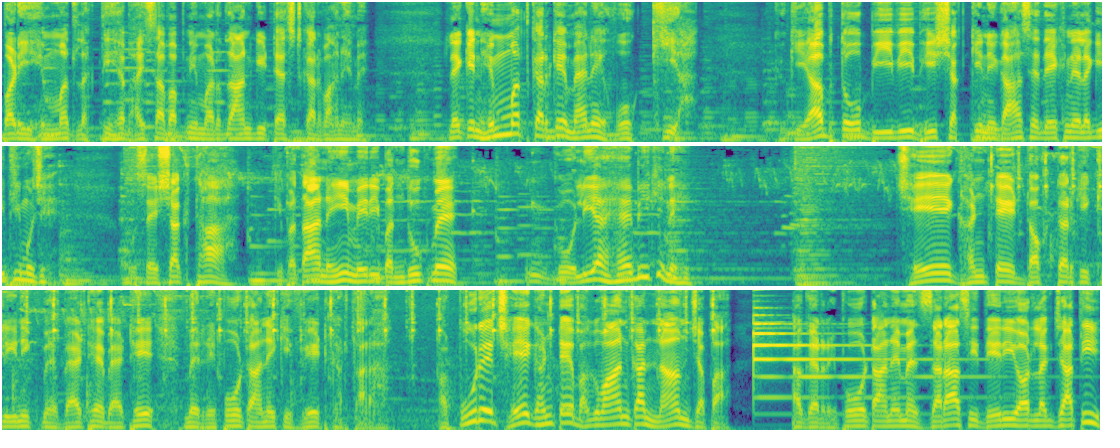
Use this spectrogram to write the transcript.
बड़ी हिम्मत लगती है भाई साहब अपनी मर्दानगी टेस्ट करवाने में। लेकिन हिम्मत करके मैंने वो किया, क्योंकि अब तो बीवी भी शक की निगाह से देखने लगी थी मुझे। उसे शक था कि पता नहीं मेरी बंदूक में गोलियाँ हैं भी कि नहीं। छह घंटे डॉक्टर की क्लिनिक में बैठे बैठे मैं रिपोर्ट आने की वेट करता रहा और पूरे छह घंटे भगवान का नाम जपा। अगर रिपोर्ट आने में जरा सी देरी और लग जाती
